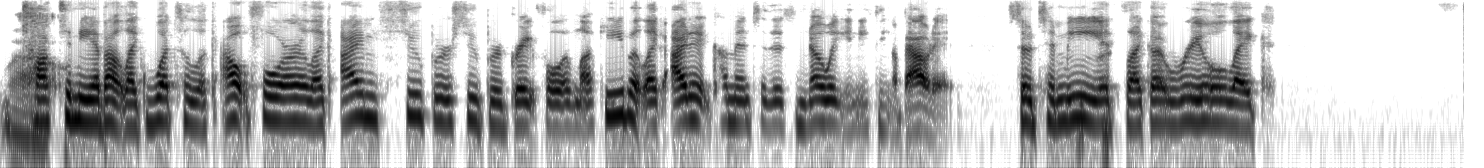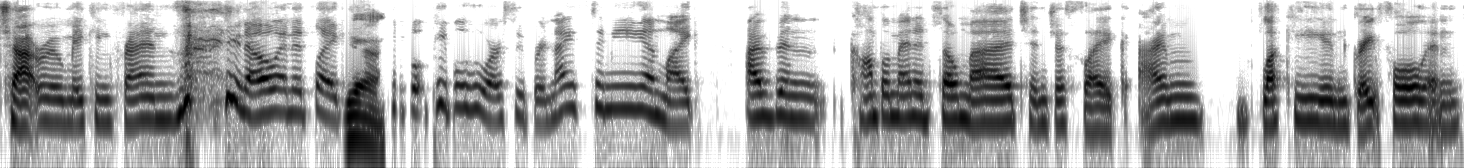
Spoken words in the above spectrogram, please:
wow. talk to me about like what to look out for. Like I'm super, super grateful and lucky, but like I didn't come into this knowing anything about it. So to me, it's like a real like chat room making friends, you know, and it's like yeah. people people who are super nice to me and like I've been complimented so much and just like I'm lucky and grateful and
